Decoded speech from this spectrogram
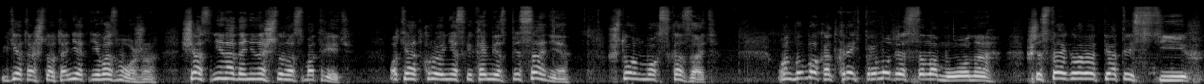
где-то что-то. Нет, невозможно. Сейчас не надо ни на что насмотреть. Вот я открою несколько мест Писания, что он мог сказать. Он бы мог открыть премудрость Соломона, 6 глава, 5 стих.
